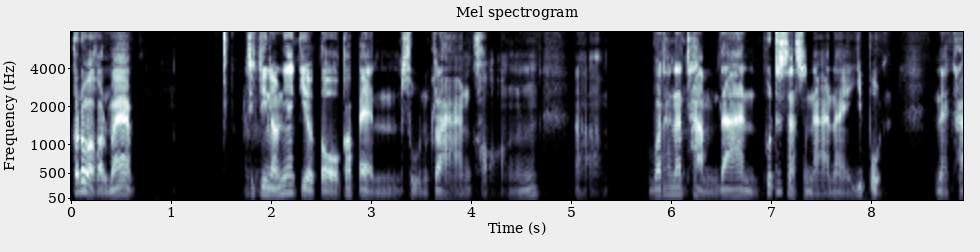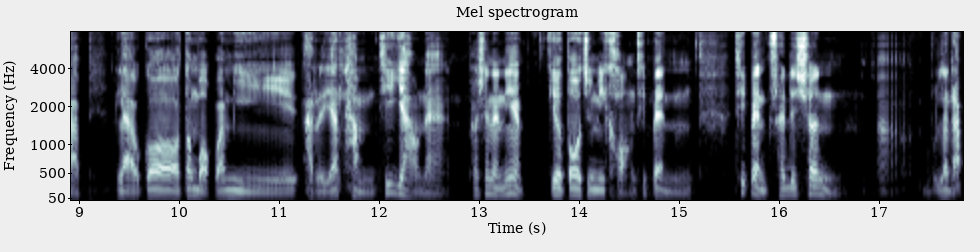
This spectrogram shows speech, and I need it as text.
ก็ต้องบอกก่อนว่าจริงๆแล้วเนี่ยเกียวโตก็เป็นศูนย์กลางของอวัฒนธรรมด้านพุทธศาสนาในญี่ปุ่น นะครับ แล้วก็ต้องบอกว่ามีอารยธรรมที่ยาวนาน เพราะฉะนั้นเนี่ยเกียวโตจึงมีของที่เป็นที่เป็น tradition ระดับ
